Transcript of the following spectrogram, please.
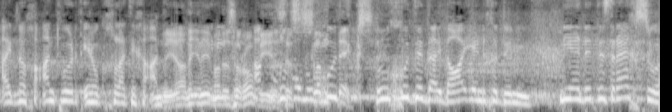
hy het nou geantwoord en ook glad nie geantwoord. Ja, nee nee, maar dis Robbie, dit is 'n slim teks. Hoe goed het hy daai een gedoen nie? Nee, dit is reg so.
